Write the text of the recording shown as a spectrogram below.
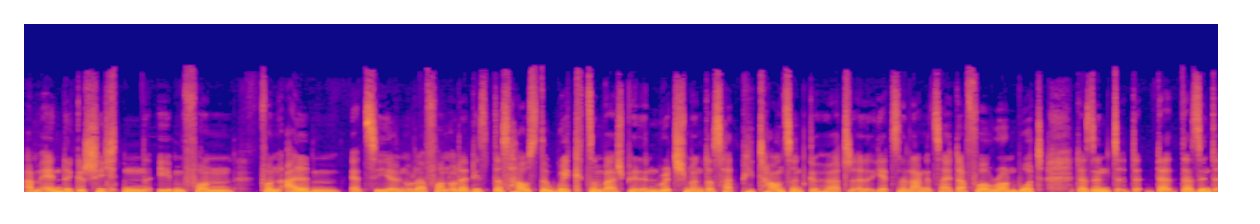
am Ende Geschichten eben von von Alben erzählen oder von oder dies, das Haus The Wick zum Beispiel in Richmond, das hat Pete Townsend gehört äh, jetzt eine lange Zeit. Davor Ron Wood, da sind da, da sind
